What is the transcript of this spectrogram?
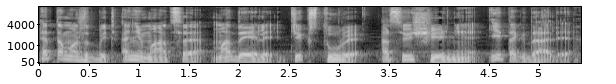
Это может быть анимация, модели, текстуры, освещение и так далее.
